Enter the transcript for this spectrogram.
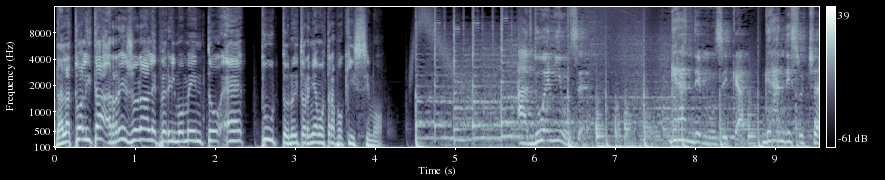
Dall'attualità regionale per il momento è tutto, noi torniamo tra pochissimo. A due news. Grande musica, grandi successi.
